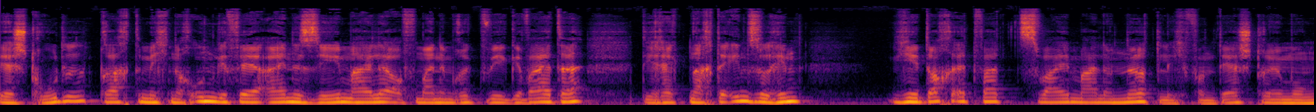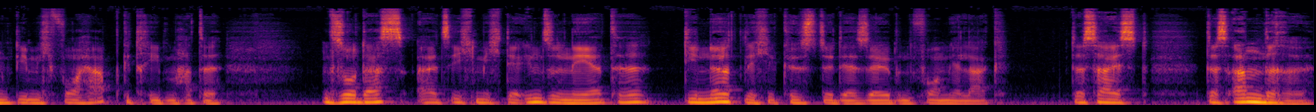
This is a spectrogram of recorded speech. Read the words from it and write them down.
Der Strudel brachte mich noch ungefähr eine Seemeile auf meinem Rückwege weiter, direkt nach der Insel hin, jedoch etwa zwei Meilen nördlich von der Strömung, die mich vorher abgetrieben hatte, so dass, als ich mich der Insel näherte, die nördliche Küste derselben vor mir lag. Das heißt, das andere,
